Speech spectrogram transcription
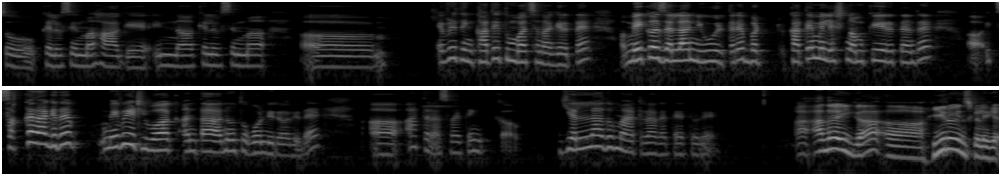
ಸೊ ಕೆಲವು ಸಿನಿಮಾ ಹಾಗೆ ಇನ್ನು ಕೆಲವು ಸಿನಿಮಾ ಎವ್ರಿಥಿಂಗ್ ಕತೆ ತುಂಬ ಚೆನ್ನಾಗಿರುತ್ತೆ. ಮೇಕರ್ಸ್ ಎಲ್ಲ ನ್ಯೂ ಇರ್ತಾರೆ ಬಟ್ ಕತೆ ಮೇಲೆ ಎಷ್ಟು ನಂಬಿಕೆ ಇರುತ್ತೆ ಅಂದರೆ ಇದು ಸಕ್ಕತ್ತಾಗಿದೆ ಮೇ ಬಿ ಇಟ್ ವರ್ಕ್ ಅಂತಾನು ತೊಗೊಂಡಿರೋದಿದೆ. ಆ, ಥರ. ಸೊ ಐ ಥಿಂಕ್ ಎಲ್ಲದು ಮ್ಯಾಟರ್ ಆಗುತ್ತೆ ಟುಡೇ ಅಂದ್ರೆ ಈಗ ಹೀರೋಯಿನ್ಸ್ಗಳಿಗೆ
